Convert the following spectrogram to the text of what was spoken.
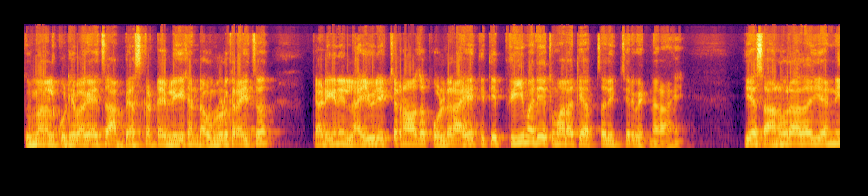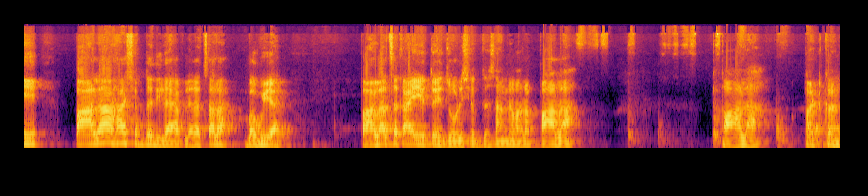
तुम्ही म्हणाल कुठे बघायचं? अभ्यास करता ऍप्लिकेशन डाउनलोड करायचं. त्या ठिकाणी लाईव्ह लेक्चर नावाचा फोल्डर आहे. तिथे फ्रीमध्ये तुम्हाला ते आजचं लेक्चर भेटणार आहे. येस अनुराधाजी यांनी पाला हा शब्द दिलाय आपल्याला. चला बघूया. पालाचं काय येतोय जोड शब्द? सांगा मला. पाला. पाला. पटकन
